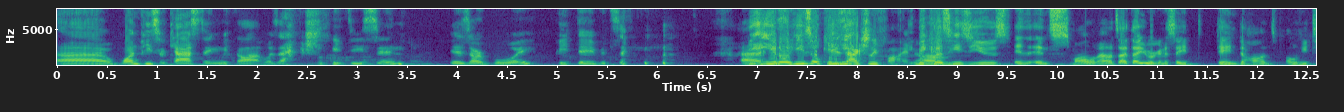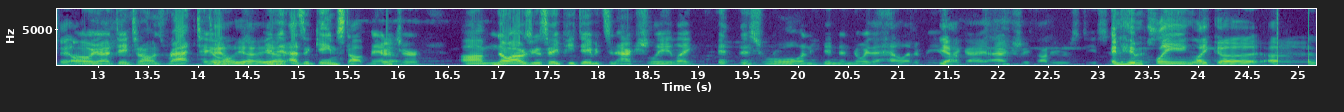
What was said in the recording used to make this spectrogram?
uh, one piece of casting we thought was actually decent is our boy Pete Davidson. Uh, you know, he's okay he's he- actually fine because Um, he's used in, in small amounts. I thought you were going to say Dane DeHaan's ponytail. Oh yeah, Dane DeHaan's rat tail. Tail, yeah, in- yeah. as a GameStop manager. Um, no, I was gonna say Pete Davidson actually like fit this role and he didn't annoy the hell out of me. Yeah. Like I actually thought he was decent. and him but- playing like a, a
